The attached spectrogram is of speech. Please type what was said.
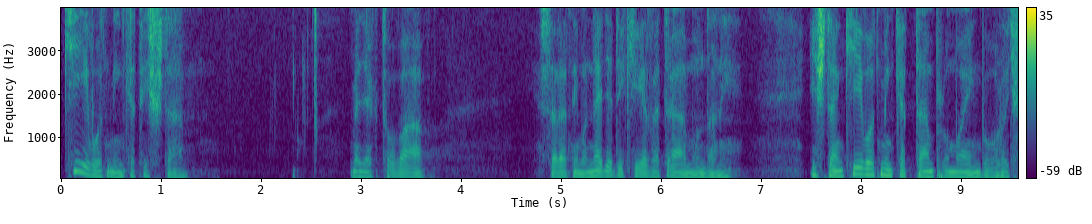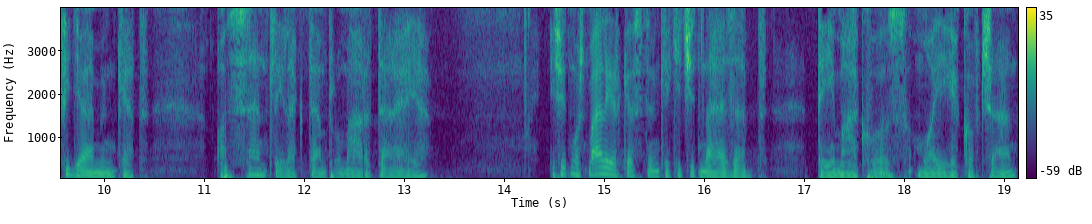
Kívott minket Isten. Megyek tovább. Szeretném a negyedik érvet elmondani. Isten kívott minket templomainkból, hogy figyelmünket a Szentlélek templomára terelje. És itt most már elérkeztünk egy kicsit nehezebb témákhoz a mai ége kapcsán,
